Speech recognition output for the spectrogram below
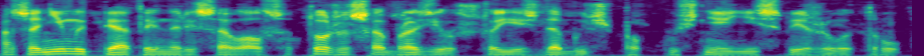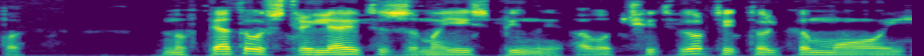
А за ним и пятый нарисовался, тоже сообразил, что есть добыча повкуснее несвежего трупа. Но в пятого стреляют из-за моей спины, а вот четвертый только мой.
